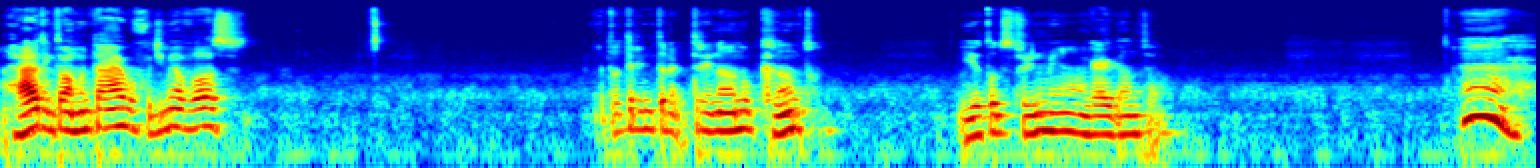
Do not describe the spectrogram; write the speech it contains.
Cara, eu tenho que tomar muita água, fudi minha voz. Eu tô treinando canto. E eu tô destruindo minha garganta. Ah,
